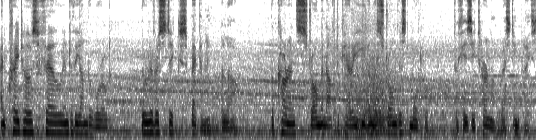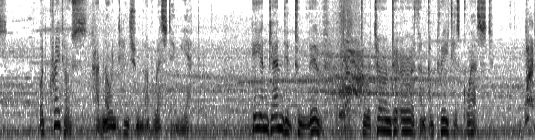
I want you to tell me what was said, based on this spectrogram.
And Kratos fell into the underworld, the river Styx beckoning below, the currents strong enough to carry even the strongest mortal to his eternal resting place. But Kratos had no intention of resting yet. He intended to live, to return to Earth and complete his quest. Let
